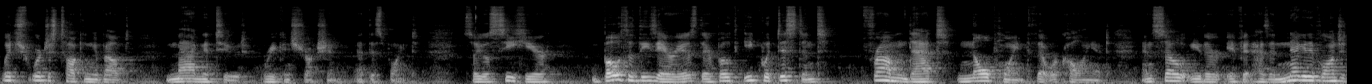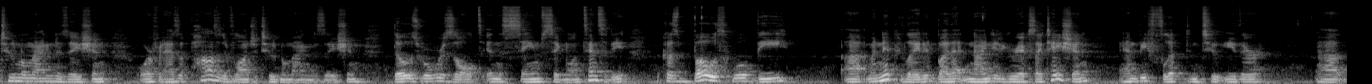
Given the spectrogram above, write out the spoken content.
which we're just talking about magnitude reconstruction at this point. So you'll see here, both of these areas, they're both equidistant from that null point that we're calling it. And so either if it has a negative longitudinal magnetization or if it has a positive longitudinal magnetization, those will result in the same signal intensity because both will be uh, manipulated by that 90 degree excitation and be flipped into either, uh,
